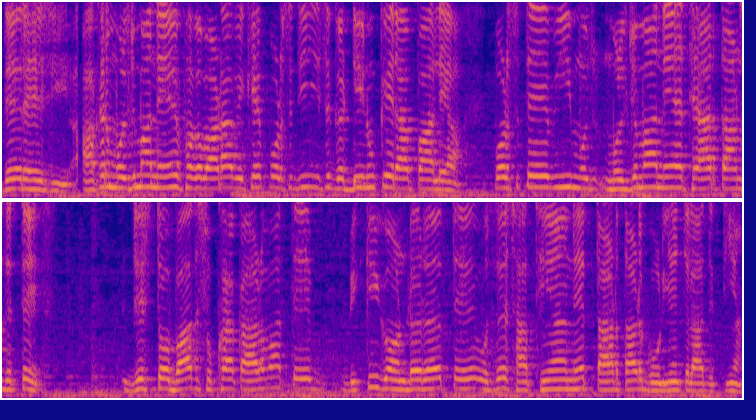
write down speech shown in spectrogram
ਦੇ ਰਹੇ ਸੀ। ਆਖਰ ਮੁਲਜ਼ਮਾਂ ਨੇ ਫਗਵਾੜਾ ਵਿਖੇ ਪੁਲਿਸ ਦੀ ਇਸ ਗੱਡੀ ਨੂੰ ਘੇਰਾ ਪਾ ਲਿਆ। ਪੁਲਿਸ ਤੇ ਵੀ ਮੁਲਜ਼ਮਾਂ ਨੇ ਹਥਿਆਰ ਤਾਣ ਦਿੱਤੇ। ਜਿਸ ਤੋਂ ਬਾਅਦ ਸੁੱਖਾ ਕਾਲਵਾ ਤੇ ਵਿੱਕੀ ਗੌਂਡਰ ਤੇ ਉਸਦੇ ਸਾਥੀਆਂ ਨੇ ਤਾੜ-ਤਾੜ ਗੋਲੀਆਂ ਚਲਾ ਦਿੱਤੀਆਂ।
